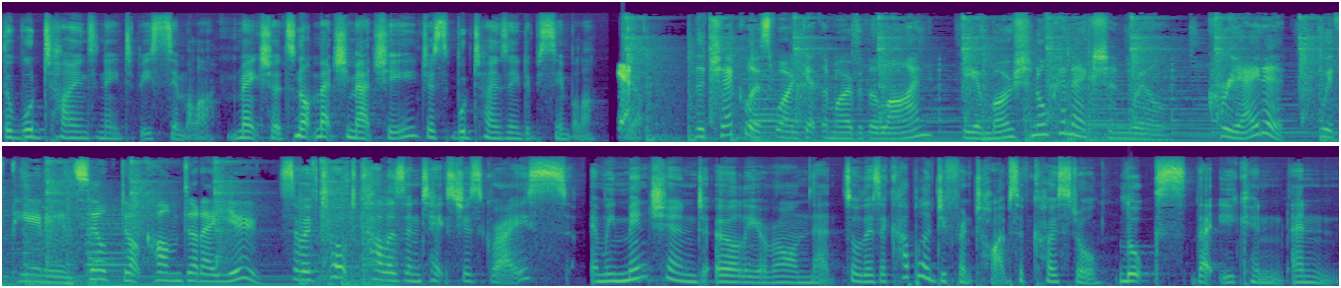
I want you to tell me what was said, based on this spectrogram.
the wood tones need to be similar. Make sure it's not matchy matchy, just wood tones need to be similar. Yeah. The checklist won't get them over the line, the emotional connection will. Create it with peonyandsilk.com.au. So we've talked colours and textures, Grace, and we mentioned earlier on that so there's a couple of different types of coastal looks that you can and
